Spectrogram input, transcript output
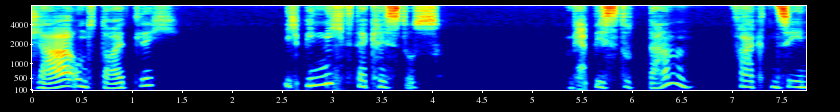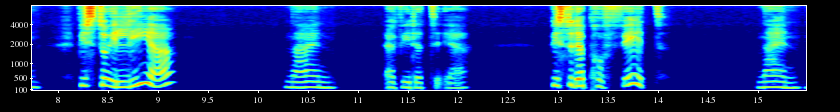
klar und deutlich, ich bin nicht der Christus. Wer bist du dann? fragten sie ihn. Bist du Elia? Nein, erwiderte er. Bist du der Prophet? Nein.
